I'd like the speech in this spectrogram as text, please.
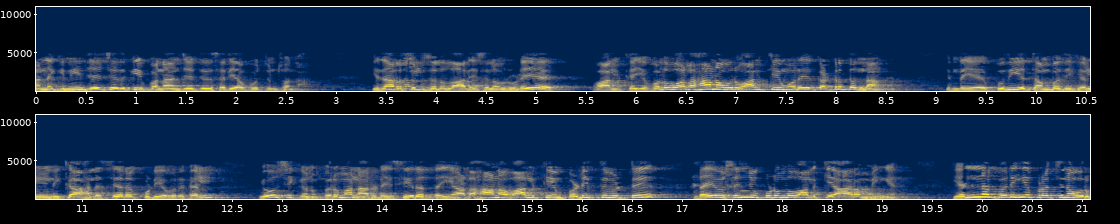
அன்னைக்கு நீ ஜெயிச்சதுக்கு இப்போ நான் ஜெயிச்சது சரியாக போச்சுன்னு சொன்னாங்க. இதுதான் ரசூல் சல்லா அலிஸ்லாம் அவருடைய வாழ்க்கை. எவ்வளவு அழகான ஒரு வாழ்க்கை முறையை கற்றுத்தந்தாங்க இன்றைய புதிய தம்பதிகள் நிக்காகில் சேரக்கூடியவர்கள் யோசிக்கணும். பெருமானாருடைய சீரத்தையும் அழகான வாழ்க்கையும் படித்துவிட்டு தயவு செஞ்சு குடும்ப வாழ்க்கையை ஆரம்பிங்க. என்ன பெரிய பிரச்சனை ஒரு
